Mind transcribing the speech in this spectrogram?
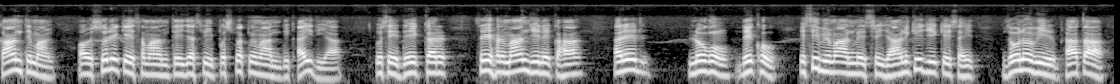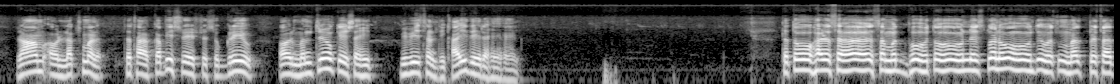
कांतिमान और सूर्य के समान तेजस्वी पुष्पक विमान दिखाई दिया। उसे देखकर श्री हनुमान जी ने कहा, अरे लोगों, देखो, इसी विमान में श्री जानकी जी के सहित दोनों वीर भ्राता राम और लक्ष्मण तथा कपिश्रेष्ठ सुग्रीव और मंत्रियों के सहित विभीषण दिखाई दे रहे हैं। ततो हर्ष समुद्भूतो निस्वनो दिवसमस्पृशत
